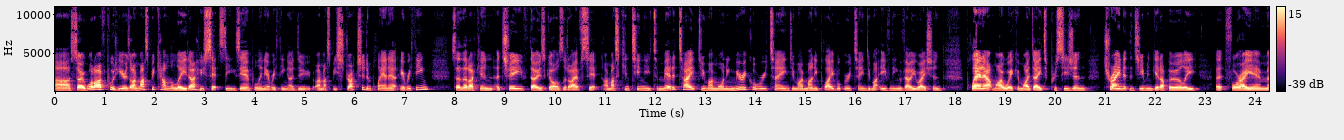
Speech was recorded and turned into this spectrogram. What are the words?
Uh, so what I've put here is I must become the leader who sets the example in everything I do. I must be structured and plan out everything so that I can achieve those goals that I have set. I must continue to meditate, do my morning miracle routine, do my money playbook routine, do my evening evaluation, plan out my week and my day to precision, train at the gym and get up early, at 4 a.m.,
